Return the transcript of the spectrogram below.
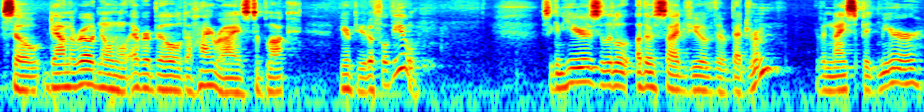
So down the road, no one will ever build a high rise to block your beautiful view. So again, here's a little other side view of the bedroom. You have a nice big mirror,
